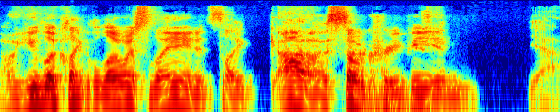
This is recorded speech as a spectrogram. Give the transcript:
"Oh, you look like Lois Lane." It's like, oh, it's so creepy and yeah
